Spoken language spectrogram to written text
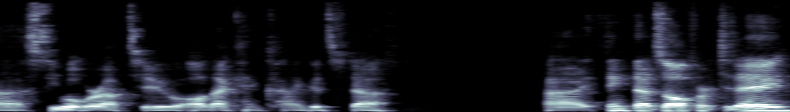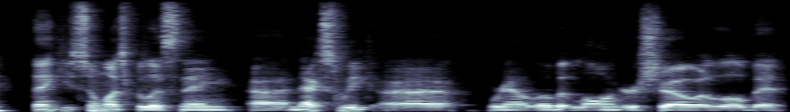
uh, see what we're up to, all that kind, kind of good stuff. I think that's all for today. Thank you so much for listening. Uh, next week, uh, we're going to have a little bit longer show, a little bit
